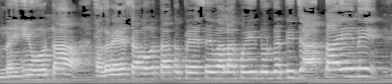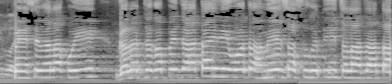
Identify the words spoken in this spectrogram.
नहीं होता। अगर ऐसा होता तो पैसे वाला कोई दुर्गति जाता ही नहीं। पैसे वाला कोई गलत जगह पे जाता ही नहीं। वो तो हमेशा सुगति ही चला जाता।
